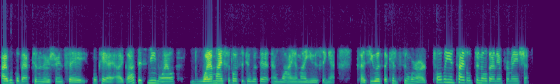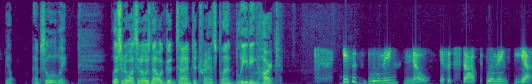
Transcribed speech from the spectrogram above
I would go back to the nursery and say, okay, I, I got this neem oil. What am I supposed to do with it, and why am I using it? Because you, as the consumer, are totally entitled to know that information. Yep, absolutely. Listener wants to know is now a good time to transplant bleeding heart? If it's blooming, no. If it's stopped blooming, yes.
